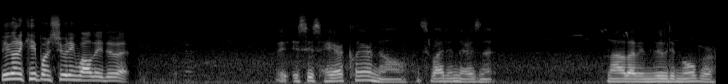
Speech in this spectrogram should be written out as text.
You're going to keep on shooting while they do it. I- Is his hair clear? No, it's right in there, isn't it? Now that we moved him over.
